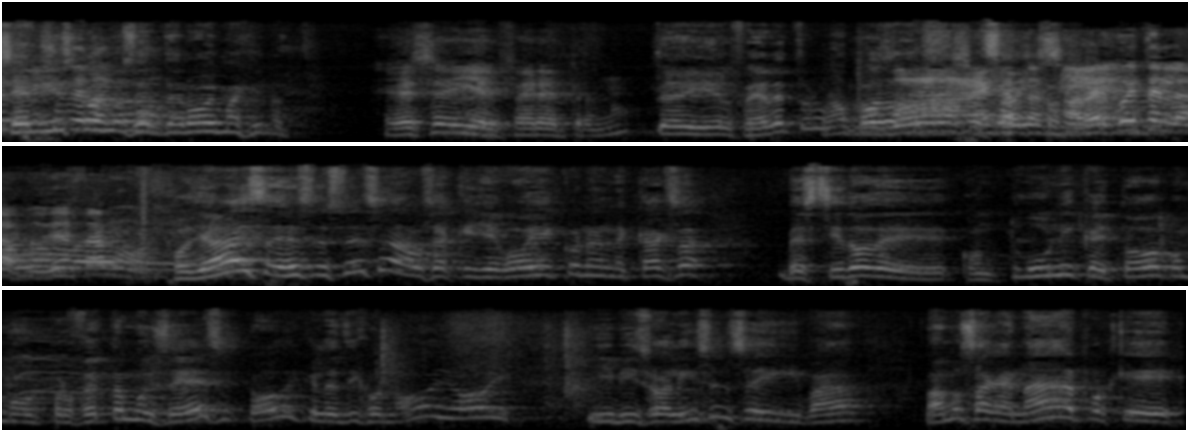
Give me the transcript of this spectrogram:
chelis, cuando se enteró, imagínate. Ese y el féretro, ¿no? Y el féretro. No puedo dos. A ver, cuéntenla, pues ya estamos. Pues ya es, es, es esa, o sea, que llegó ahí con el Necaxa vestido de, con túnica y todo, como el profeta Moisés y todo, y que les dijo, no, yo, y, y visualícense y va, vamos a ganar, porque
